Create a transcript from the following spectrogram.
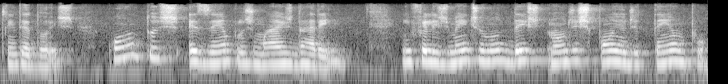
32: Quantos exemplos mais darei? Infelizmente, eu não, disponho de tempo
